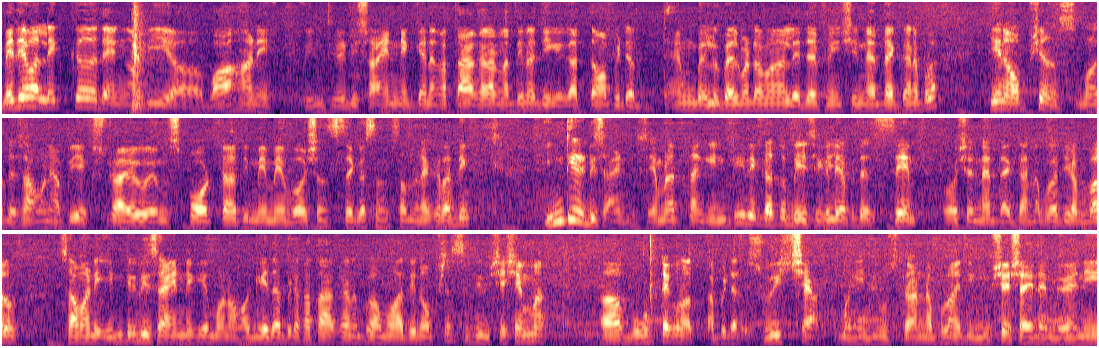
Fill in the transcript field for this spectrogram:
මේ දේවල් එක්ක දැන් අපි වාහනේ ඉන්ටීරියර් ඩිසයින් එක ගැන කතා කරන්න තියෙනවා. ඉතින් ඒක ගත්තම අපිට දැන් බැලු බැලමටම ලෙදර් ෆිනිෂින් එකක් දැක් ගන්න පුළුවන්. තියෙන ඔප්ෂන්ස් මොනවද? සාමාන්‍ය අපි X Drive, M Sport ඉතින් මේ මේ versions එක සංසන්දනය කරද්දී ඉන්ටීරියර් ඩිසයින් එක එහෙම නැත්නම් ඉන්ටීරියර් එක ගත්තොත් බේසිකලි අපිට සේම් version එකක් දැක් ගන්න පුළුවන්. ඉතින් අපි බලමු සාමාන්‍ය ඉන්ටීරියර් ඩිසයින් එකේ මොන වගේද අපිට කතා කරන්න පුළුවන් මොනවද තියෙන ඔප්ෂන්ස්. ඉතින් විශේෂයෙන්ම බූට් එක උනත් අපිට ස්විච් එකක් මගින් යූස් කරන්න පුළුවන්. ඉතින් විශේෂයි දැන් මෙවැනි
